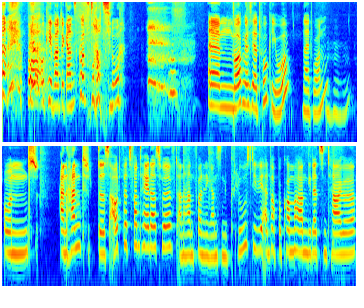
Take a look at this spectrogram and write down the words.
Boah, okay, warte ganz kurz dazu. ähm, morgen ist ja Tokio, Night One. Mhm. Und anhand des Outfits von Taylor Swift, anhand von den ganzen Clues, die wir einfach bekommen haben die letzten Tage,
